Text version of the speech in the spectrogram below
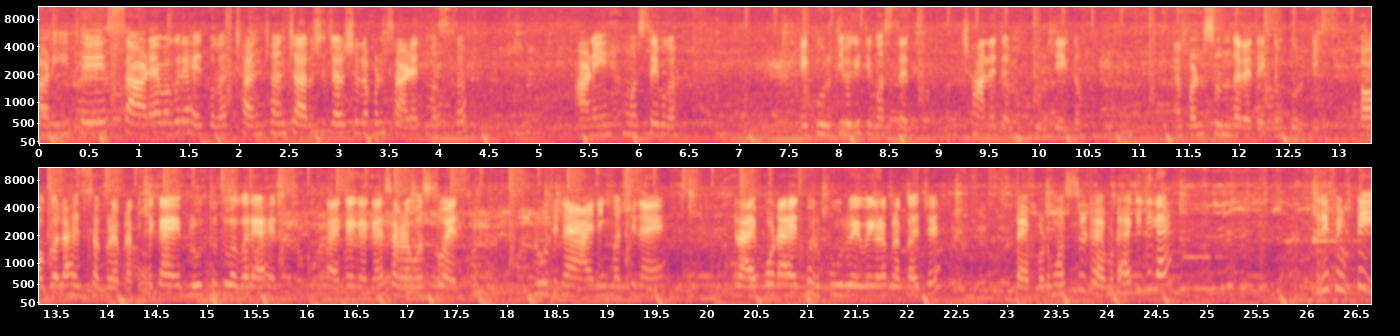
आणि इथे साड्या वगैरे आहेत बघा छान छान चारशे चारशेला पण साड्या आहेत मस्त. आणि मस्त आहे बघा. एक कुर्ती बघा मस्त आहेत. छान आहेत कुर्ती एकदम. पण सुंदर आहेत एकदम कुर्ती. टॉगल आहेत सगळ्या प्रकारचे काय ब्लूटूथ वगैरे आहेत? काय काय काय काय? सगळ्या वस्तू आहेत. ब्लूटीन आहे आयनिंग मशीन आहे. ट्रायपोड आहेत भरपूर वेगवेगळ्या प्रकारचे. ट्रायपोड मस्त ट्रायपोड हा कितीला आहे? थ्री फिफ्टी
